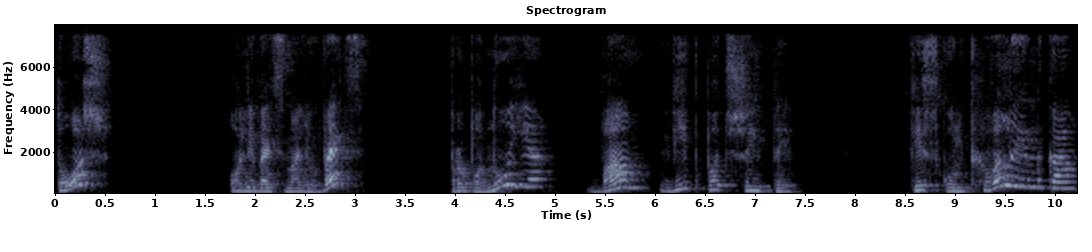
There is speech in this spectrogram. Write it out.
Тож, олівець-малювець пропонує вам відпочити. Фізкульт хвилинка.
